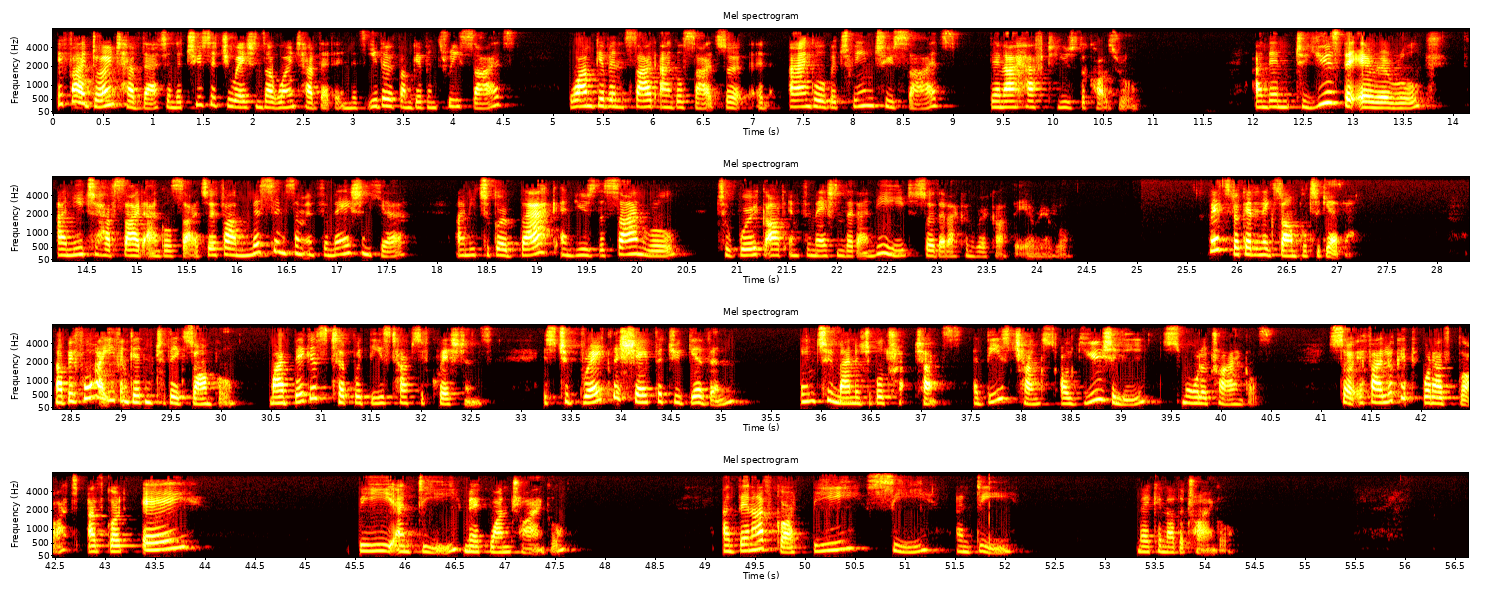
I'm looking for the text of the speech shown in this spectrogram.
If I don't have that, in the two situations I won't have that in, it's either if I'm given three sides or I'm given side angle side, so an angle between two sides, then I have to use the cos rule. And then to use the area rule, I need to have side angle side. So if I'm missing some information here, I need to go back and use the sine rule to work out information that I need so that I can work out the area rule. Let's look at an example together. Now, before I even get into the example, my biggest tip with these types of questions is to break the shape that you're given into manageable chunks. And these chunks are usually smaller triangles. So if I look at what I've got, I've got A, B, and D make one triangle. And then I've got B, C, and D make another triangle.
